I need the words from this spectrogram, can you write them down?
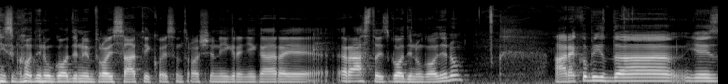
iz godinu u godinu i broj sati koje sam trošio na igranje igara je rastao iz godinu u godinu. A rekao bih da je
